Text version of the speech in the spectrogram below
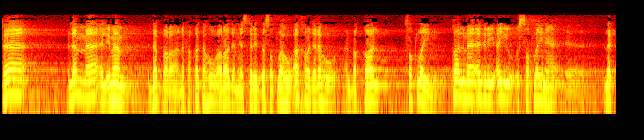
فلما الإمام دبر نفقته وأراد أن يسترد سطله أخرج له البقال سطلين. قال ما أدري أي السطلين لك.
